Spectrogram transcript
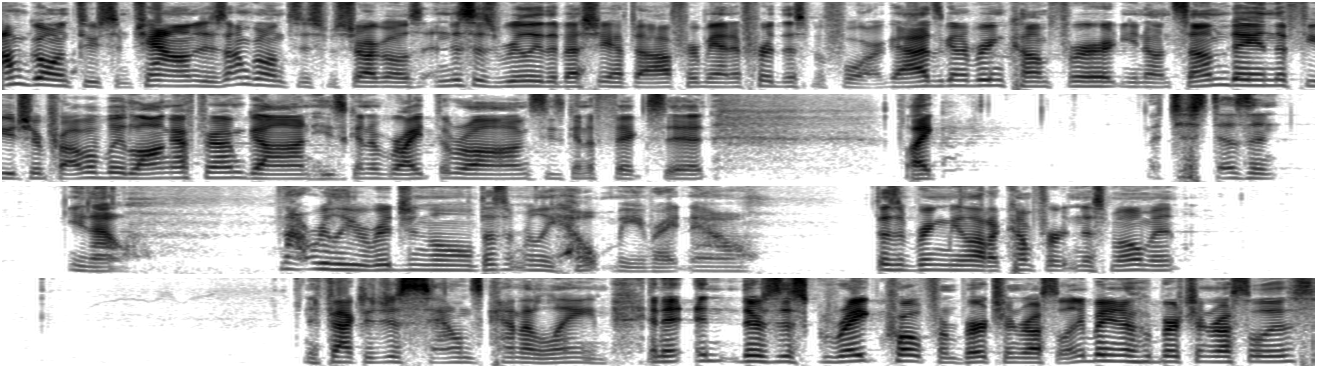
am going through some challenges. I'm going through some struggles, and this is really the best you have to offer me. And I've heard this before. God's going to bring comfort, you know, and someday in the future, probably long after I'm gone, He's going to right the wrongs. He's going to fix it. Like, it just doesn't, you know, not really original. Doesn't really help me right now. Doesn't bring me a lot of comfort in this moment. In fact, it just sounds kind of lame. And, it, and, there's this great quote from Bertrand Russell. Anybody know who Bertrand Russell is?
